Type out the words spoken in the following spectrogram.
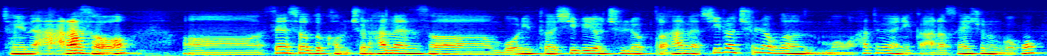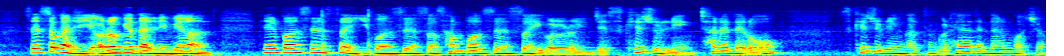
저희는 알아서 어, 센서도 검출하면서 모니터 serial 출력도 하면 serial 출력은 뭐 하드웨어니까 알아서 해주는 거고 센서가 이제 여러 개 달리면 1번 센서, 2번 센서, 3번 센서 이걸 이제 scheduling 차례대로 scheduling 같은 걸 해야 된다는 거죠.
